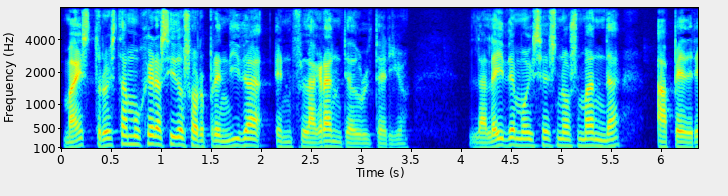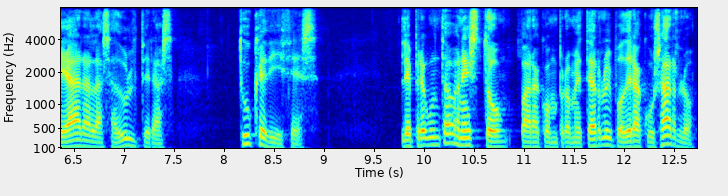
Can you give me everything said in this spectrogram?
Maestro, esta mujer ha sido sorprendida en flagrante adulterio. La ley de Moisés nos manda apedrear a las adúlteras. ¿Tú qué dices? Le preguntaban esto para comprometerlo y poder acusarlo.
